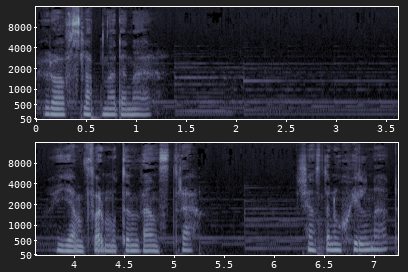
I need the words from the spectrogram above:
Hur avslappnad den är. Jämför mot den vänstra. Känns det någon skillnad?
